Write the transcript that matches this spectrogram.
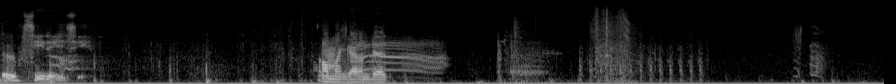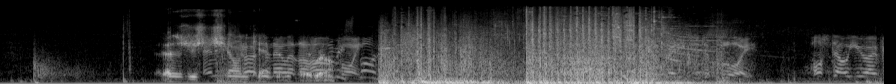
Oopsie daisy. Oh my god, I'm dead. Guys are just Enemy chilling camping personnel up at the there, bro. hard point. Ready to deploy. Hostile UAV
